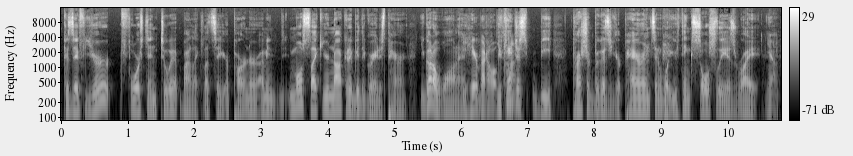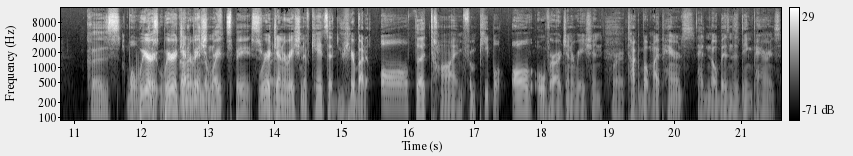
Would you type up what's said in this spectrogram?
because if you're forced into it by like let's say your partner i mean most likely you're not going to be the greatest parent you got to want it You hear about it all you can't time. just be pressured because of your parents and what you think socially is right yeah. Because Well, we're we're a be in generation. the of- right space We're right? a generation of kids that you hear about it all the time from people all over our generation. Right. Talk about my parents had no business being parents.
